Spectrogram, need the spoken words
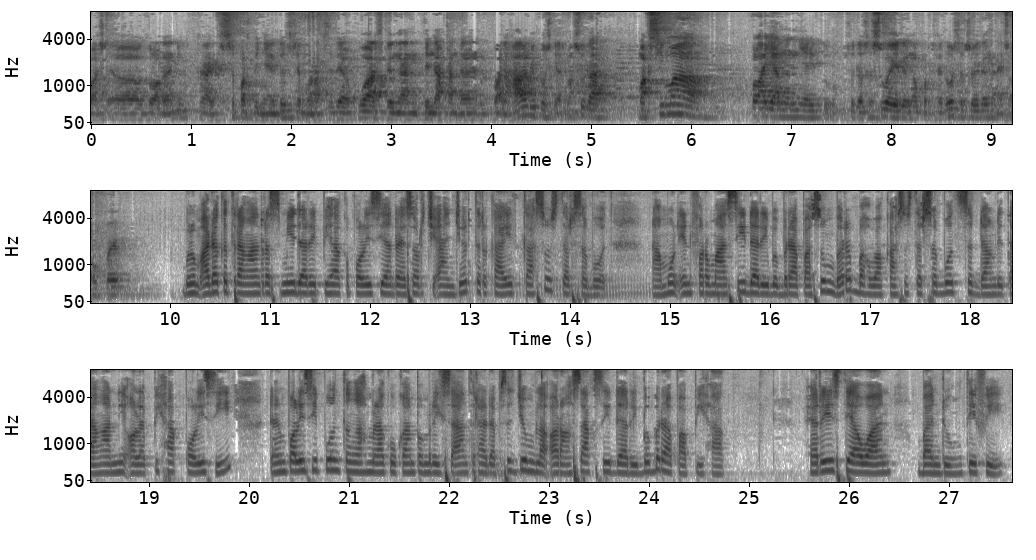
Pas e, keluarganya kayak sepertinya itu saya merasa tidak puas dengan tindakan dan padahal di puskesmas sudah maksimal pelayanannya itu, sudah sesuai dengan prosedur, sesuai dengan SOP. Belum ada keterangan resmi dari pihak kepolisian Resor Cianjur terkait kasus tersebut. Namun informasi dari beberapa sumber bahwa kasus tersebut sedang ditangani oleh pihak polisi dan polisi pun tengah melakukan pemeriksaan terhadap sejumlah orang saksi dari beberapa pihak. Heri Setiawan, Bandung TV.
